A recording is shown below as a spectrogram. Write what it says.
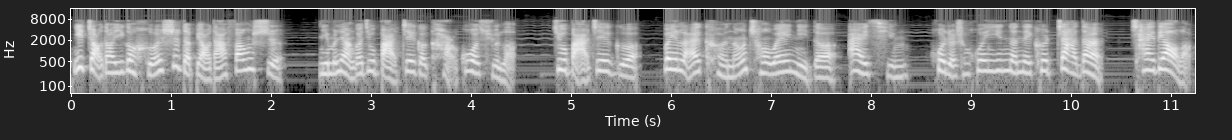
你找到一个合适的表达方式，你们两个就把这个坎儿过去了，就把这个未来可能成为你的爱情或者是婚姻的那颗炸弹。拆掉了，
